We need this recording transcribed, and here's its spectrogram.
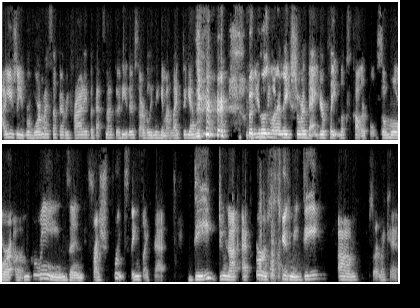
I usually reward myself every Friday, but that's not good either. So I really need to get my life together. but you really want to make sure that your plate looks colorful. So more um, greens and fresh fruits, things like that. D, do not act, or excuse me, D, um, sorry, my cat.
